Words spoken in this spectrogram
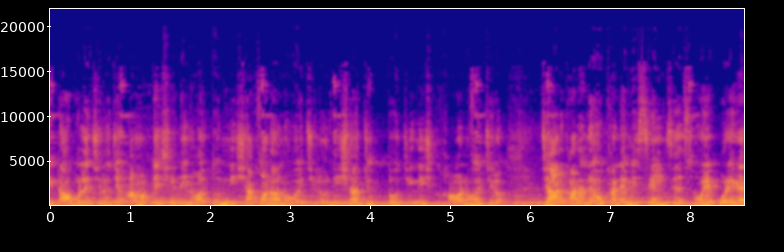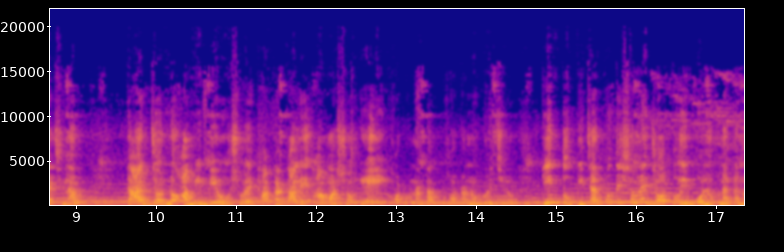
এটাও বলেছিল যে আমাকে সেদিন হয়তো নেশা করানো হয়েছিল, নেশাযুক্ত জিনিস খাওয়ানো হয়েছিল, যার কারণে ওখানে আমি সেন্সেস হয়ে পড়ে গেছিলাম। তার জন্য আমি বেউস হয়ে থাকার কালে আমার সঙ্গে এই ঘটনাটা ঘটানো হয়েছিল। কিন্তু বিচারপতির সামনে যতই বলুক না কেন,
